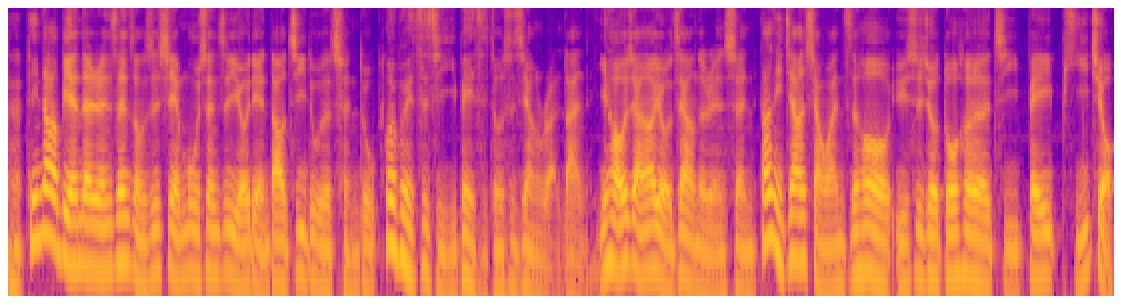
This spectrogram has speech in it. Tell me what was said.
听到别人的人生，总是羡慕，甚至有点到嫉妒的程度。会不会自己一辈子都是这样软烂？也好想要有这样的人生。当你这样想完之后，于是就。多喝了几杯啤酒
